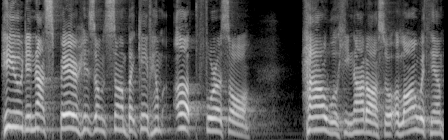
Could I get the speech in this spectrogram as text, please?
He who did not spare his own son, but gave him up for us all, how will he not also, along with him,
